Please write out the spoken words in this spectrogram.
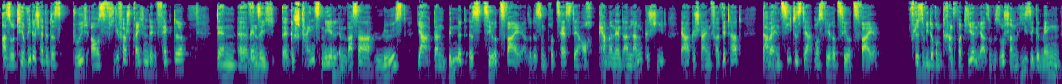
Also theoretisch hätte das durchaus vielversprechende Effekte, denn äh, wenn sich äh, Gesteinsmehl im Wasser löst, ja, dann bindet es CO2. Also das ist ein Prozess, der auch permanent an Land geschieht. Ja, Gestein verwittert, dabei entzieht es der Atmosphäre CO2. Flüsse wiederum transportieren ja sowieso schon riesige Mengen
